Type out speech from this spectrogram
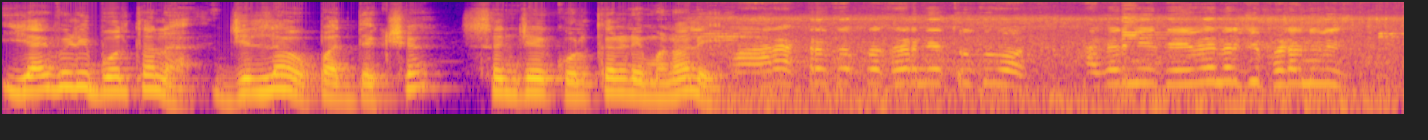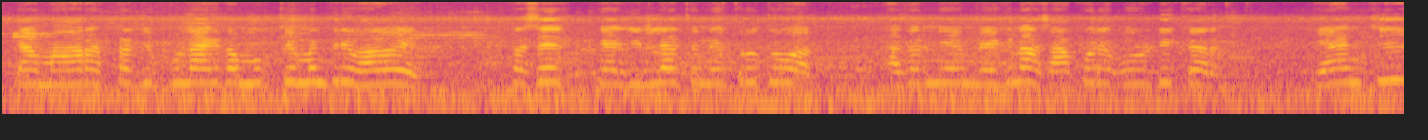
यावेळी बोलताना जिल्हा उपाध्यक्ष संजय कुलकर्णी म्हणाले महाराष्ट्राचं प्रखर नेतृत्व आदरणीय देवेंद्रजी फडणवीस त्या महाराष्ट्राचे पुन्हा एकदा मुख्यमंत्री व्हावे. तसेच त्या जिल्ह्याचं नेतृत्व आदरणीय मेघना साकोरे बोर्डीकर यांची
